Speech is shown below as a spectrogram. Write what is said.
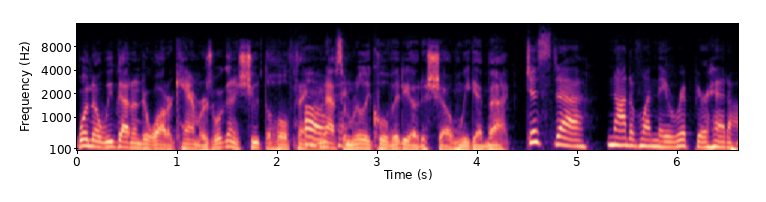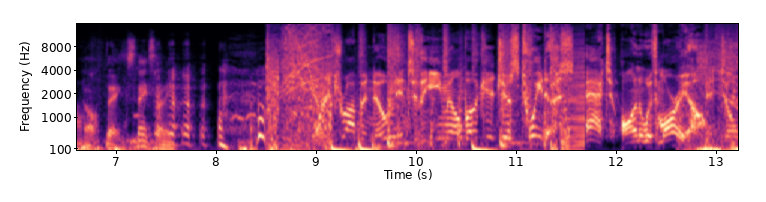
Well, no, we've got underwater cameras. We're going to shoot the whole thing. I'm going to have okay. some really cool video to show when we get back. Just uh, not of when they rip your head off. Oh, thanks. Thanks, honey. Want to drop a note into the email bucket? Just tweet us at On With Mario. And don't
